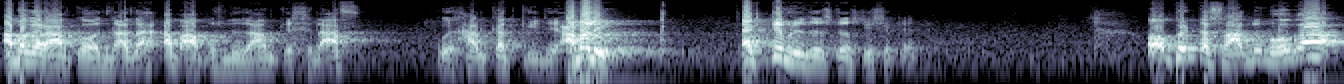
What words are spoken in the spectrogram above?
اب اگر آپ کو اندازہ ہے، اب آپ اس نظام کے خلاف کوئی حرکت کیجیے عملی ایکٹیو ریزسٹنس جسے کہتے ہیں۔ اور پھر تصادم ہوگا۔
